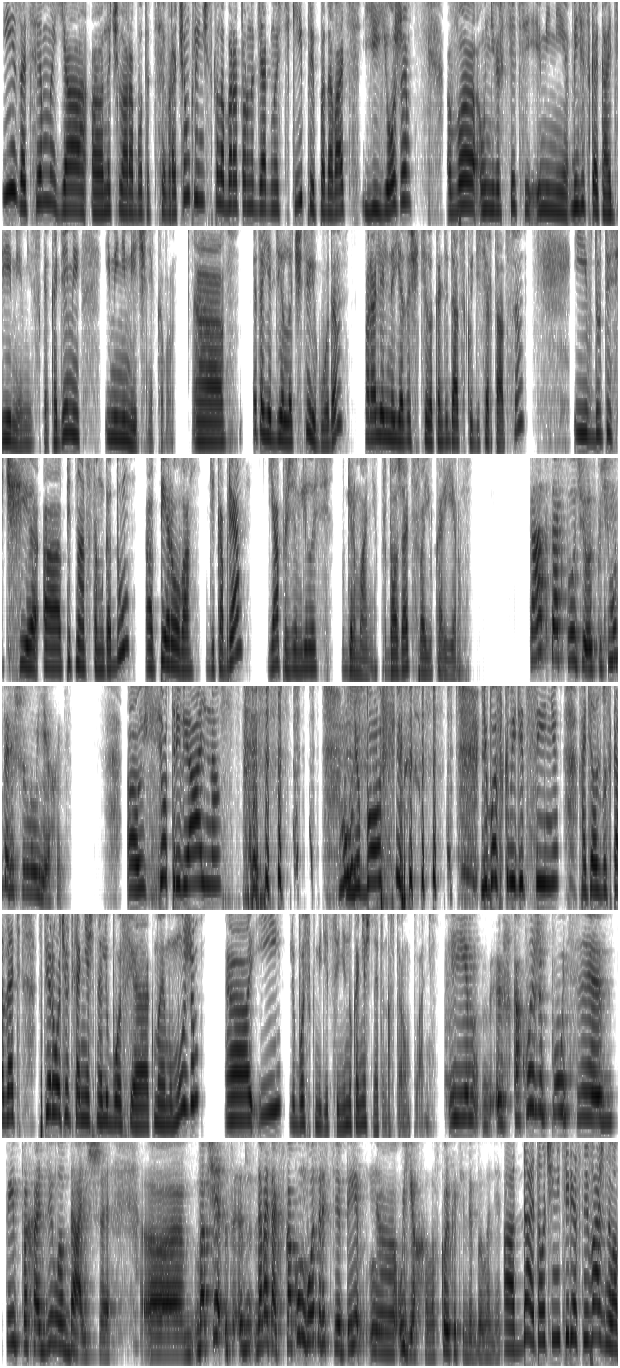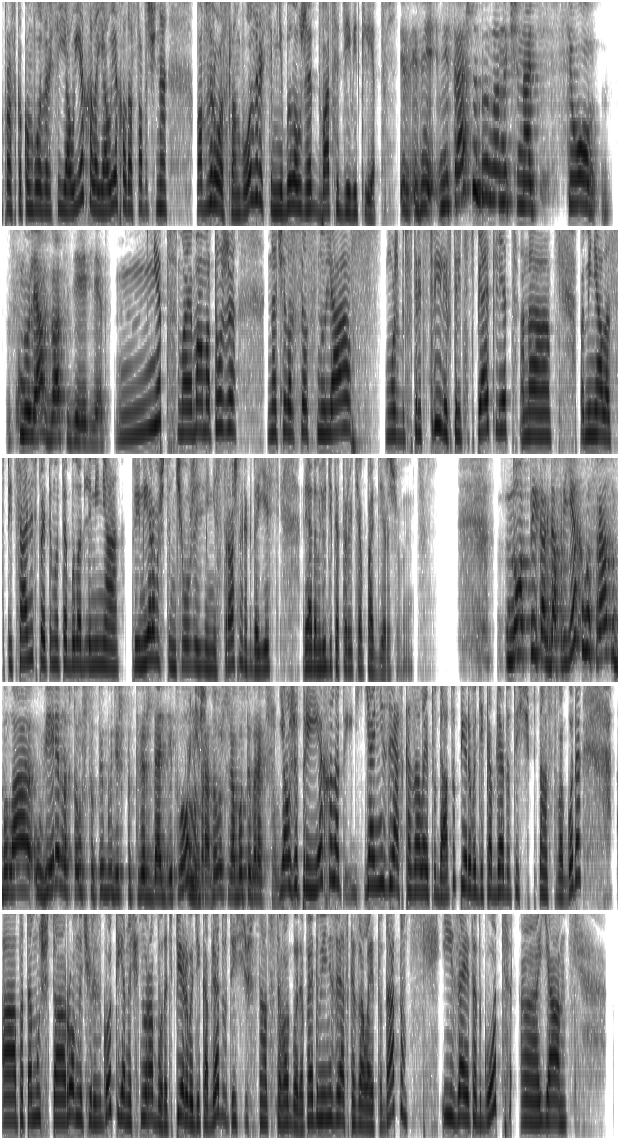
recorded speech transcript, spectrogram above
И затем я э, начала работать врачом клинической лабораторной диагностики и преподавать ее же в университете имени медицинской академии, медицинской академии имени Мечникова. Э, это я делала 4 года. Параллельно я защитила кандидатскую диссертацию. И в 2015 году, 1 декабря, я приземлилась в Германии продолжать свою карьеру. Как так получилось? Почему ты решила уехать? А, Все тривиально. Любовь. любовь к медицине. Хотелось бы сказать, в первую очередь, конечно, любовь э, к моему мужу и любовь к медицине. Ну, конечно, это на втором плане. И э, какой же путь ты проходила дальше? Э, вообще, э, давай так, в каком возрасте ты э, уехала? Сколько тебе было лет? А, да, это очень интересный и важный вопрос, в каком возрасте я уехала. Я уехала достаточно во взрослом возрасте, мне было уже 29 лет. Из, извини, не страшно было начинать все с нуля в 29 лет? Нет, моя мама тоже начала все с нуля может быть, в 33 или в 35 лет она поменяла специальность, поэтому это было для меня примером, что ничего в жизни не страшно, когда есть рядом люди, которые тебя поддерживают. Но ты, когда приехала, сразу была уверена в том, что ты будешь подтверждать диплом Конечно. и продолжишь работу врачом. Я уже приехала, я не зря сказала эту дату, 1 декабря 2015 года, а, потому что ровно через год я начну работать, 1 декабря 2016 года. Поэтому я не зря сказала эту дату. И за этот год а, я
